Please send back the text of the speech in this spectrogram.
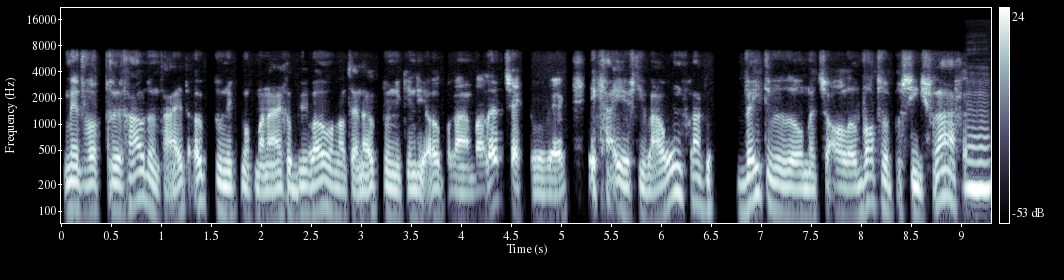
met wat terughoudendheid. Ook toen ik nog mijn eigen bureau had en ook toen ik in die opera- en balletsector werk. Ik ga eerst die waarom vragen. Weten we wel met z'n allen wat we precies vragen? Mhm.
